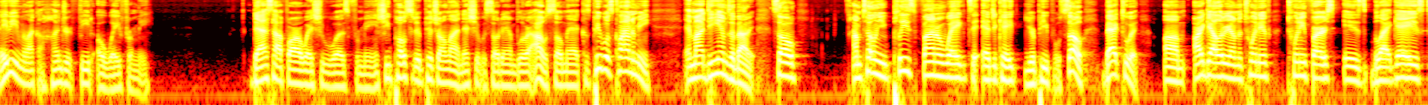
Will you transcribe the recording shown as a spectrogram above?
maybe even like 100 feet away from me. That's how far away she was from me. And she posted a picture online. That shit was so damn blurry. I was so mad because people was clowning me and my DMs about it. So I'm telling you, please find a way to educate your people. So back to it. Um, art gallery on the 20th, 21st is Black Gaze.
